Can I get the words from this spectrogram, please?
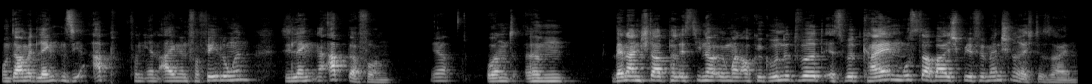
und damit lenken sie ab von ihren eigenen Verfehlungen, sie lenken ab davon. Ja. Und ähm, wenn ein Staat Palästina irgendwann auch gegründet wird, es wird kein Musterbeispiel für Menschenrechte sein.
